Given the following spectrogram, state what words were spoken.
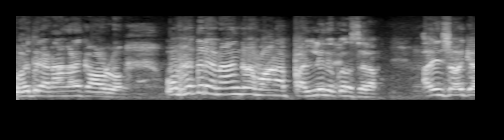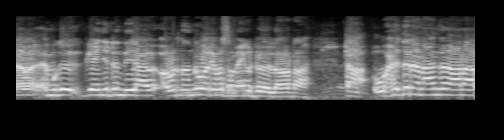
ഊഹത്തിൽ രണാങ്കണം കാണുള്ളൂ. ഊഹത്ത് രണാങ്കണമാണ് ആ പള്ളി നിൽക്കുന്ന സ്ഥലം. അത് ഇൻഷാക്ക് നമുക്ക് കഴിഞ്ഞിട്ട് എന്ത് ചെയ്യാം? അവിടെ നിന്ന് പറയുമ്പോൾ സമയം കിട്ടുമല്ലോ കേട്ടാ ട്ടാ ഉഹദ് രണാങ്കണമാണ് ആ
